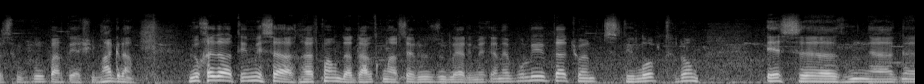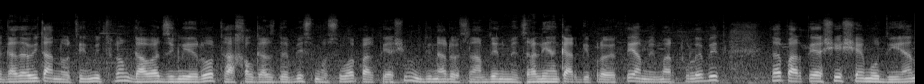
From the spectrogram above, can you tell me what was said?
რესპუბლიკურ პარტიაში მაგრამ მიუხედავად იმისა რა თქმა უნდა დარტყმა სერიოზული არის მეყენებული და ჩვენ ვცდილობთ რომ ეს გადავიტანოთ იმით, რომ გავაძლიეროთ ახალგაზრდების მოსვლა პარტიაში, მიმდინარეობს რამდენიმე ძალიან კარგი პროექტი ამ მიმართულებით და პარტიაში შემოდიან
